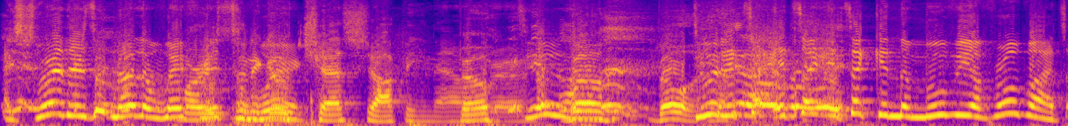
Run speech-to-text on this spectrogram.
I swear, there's another way for it Mauricio's to gonna go chess shopping now, Bro. bro. Dude, Bro, bro, Dude, it's like, it's like it's like in the movie of robots.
